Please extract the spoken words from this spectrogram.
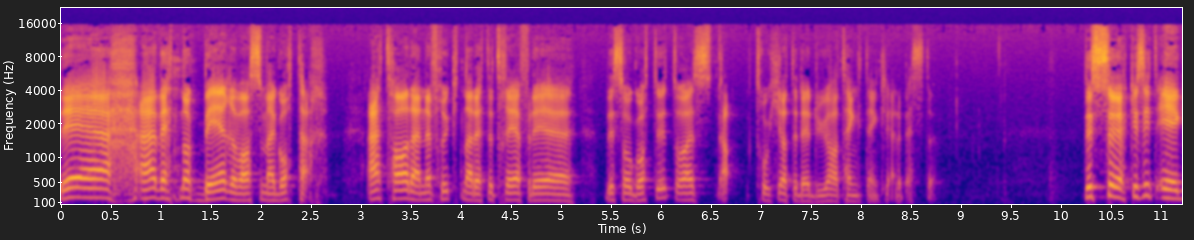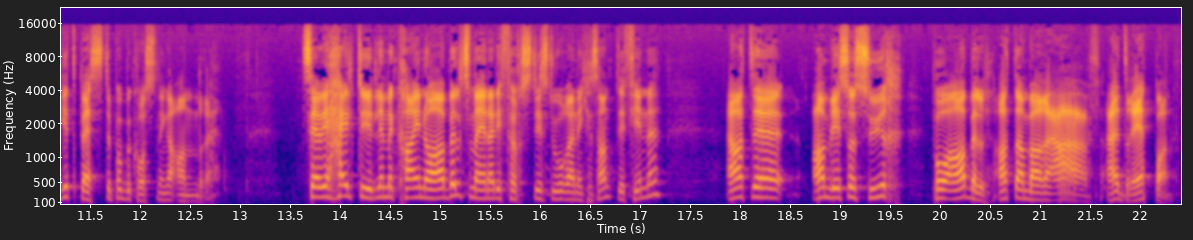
det, jeg vet nok bedre hva som er godt her. Jeg tar denne frukten av dette treet fordi det så godt ut, og jeg ja, tror ikke at det du har tenkt, egentlig er det beste. Det søker sitt eget beste på bekostning av andre. ser vi helt tydelig med Kain og Abel, som er en av de første historiene ikke sant, de finner, er at eh, han blir så sur på Abel at han bare ja, 'Jeg dreper han'.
